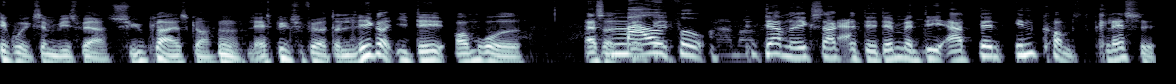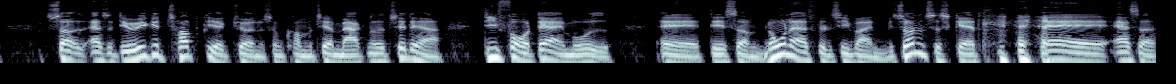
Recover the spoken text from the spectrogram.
Det kunne eksempelvis være sygeplejersker, mm. lastbilchauffører, der ligger i det område. Altså, Meget det, få. dermed ikke sagt, at det er dem, men det er den indkomstklasse. Så altså, det er jo ikke topdirektørerne, som kommer til at mærke noget til det her. De får derimod øh, det, som nogle af os vil sige var en misundelseskat. øh, altså,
